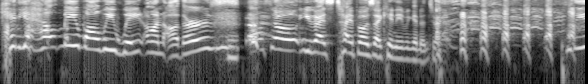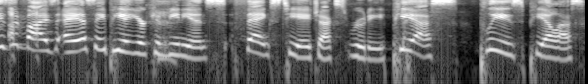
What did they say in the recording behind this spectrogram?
Can you help me while we wait on others? Also, you guys, typos, I can't even get into it. Please advise ASAP at your convenience. Thanks, THX Rudy. P.S. Please, PLS.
